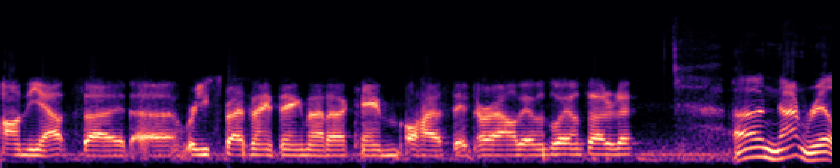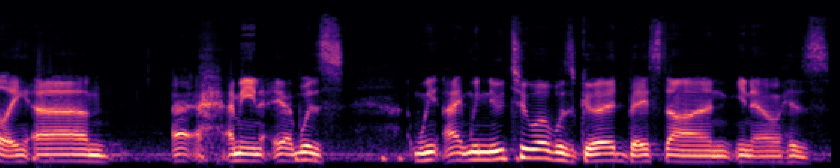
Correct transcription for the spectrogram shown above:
on the outside. Uh, were you surprised by anything that uh, came Ohio State or Alabama's way on Saturday? Uh, not really. Um, I, I, mean, it was we I, we knew Tua was good based on you know his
